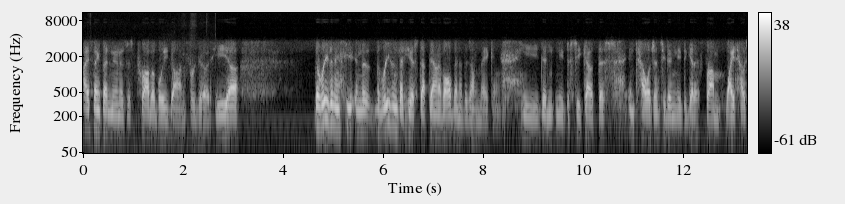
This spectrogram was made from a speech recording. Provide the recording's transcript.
I think that Nunes is probably gone for good. He uh, the reason he and the the reasons that he has stepped down have all been of his own making. He didn't need to seek out this intelligence. He didn't need to get it from White House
